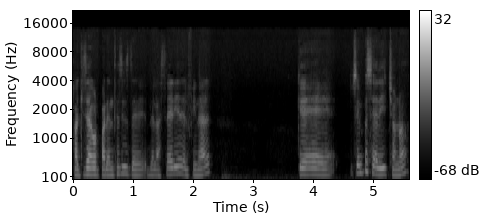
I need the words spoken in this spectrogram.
Aquí se hago el paréntesis de, de la serie, del final. Que siempre se ha dicho, ¿no?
